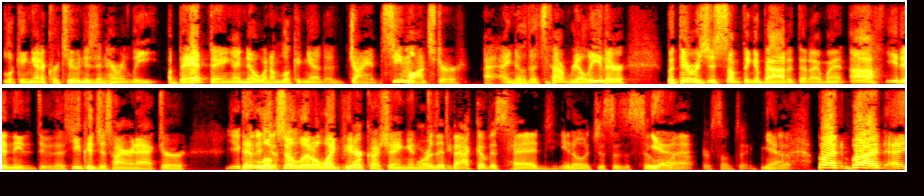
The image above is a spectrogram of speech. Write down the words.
looking at a cartoon is inherently a bad thing. I know when I'm looking at a giant sea monster, I, I know that's not real either, but there was just something about it that I went, oh, you didn't need to do this. You could just hire an actor You that looks just- a little like Peter or- Cushing and or the back of his head, you know, just as a silhouette or something. Yeah. Yep. But but uh,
